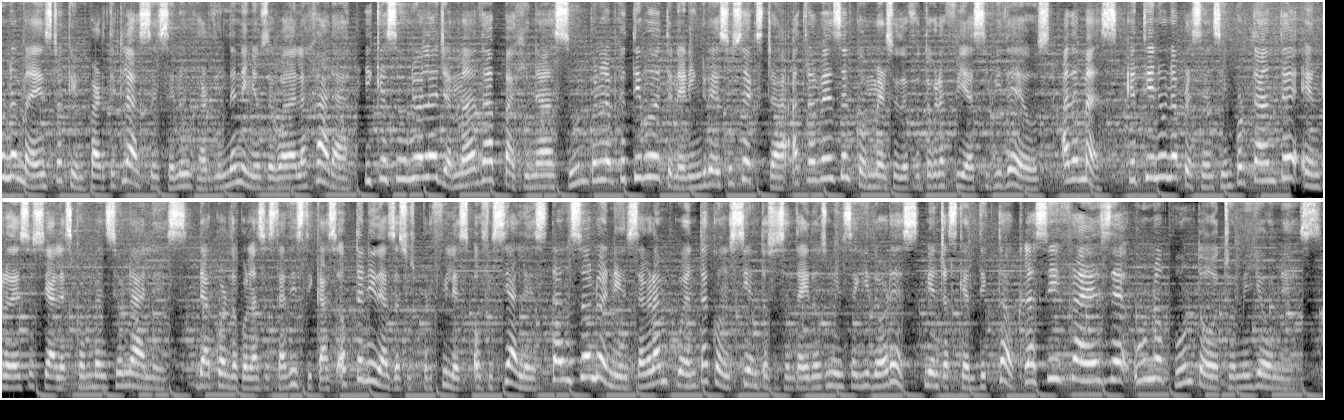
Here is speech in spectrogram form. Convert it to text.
una maestra que imparte clases en un jardín de niños de Guadalajara y que se unió a la llamada Página Azul con el objetivo de tener ingresos extra a través de comercio de fotografías y videos, además que tiene una presencia importante en redes sociales convencionales. De acuerdo con las estadísticas obtenidas de sus perfiles oficiales, tan solo en Instagram cuenta con 162 mil seguidores, mientras que en TikTok la cifra es de 1.8 millones.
